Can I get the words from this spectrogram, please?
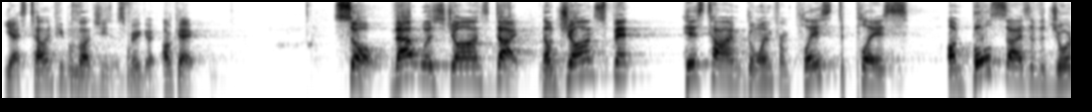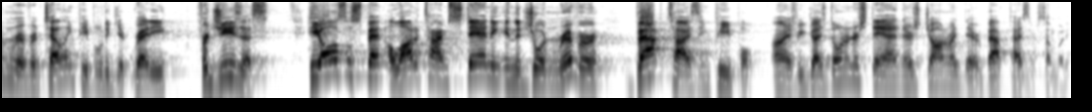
Yes, telling people about Jesus. Very good. Okay. So that was John's diet. Now, John spent his time going from place to place on both sides of the Jordan River telling people to get ready for Jesus. He also spent a lot of time standing in the Jordan River baptizing people. All right, if you guys don't understand, there's John right there baptizing somebody.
